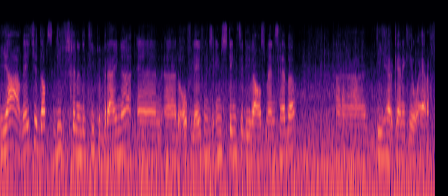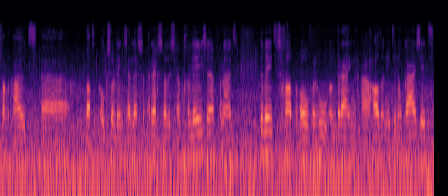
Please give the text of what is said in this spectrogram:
ja, weet je, dat die verschillende type breinen en eh, de overlevingsinstincten die we als mens hebben, uh, die herken ik heel erg vanuit uh, wat ik ook zo links en rechts wel eens heb gelezen. Vanuit de wetenschap over hoe een brein al dan niet in elkaar zit.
